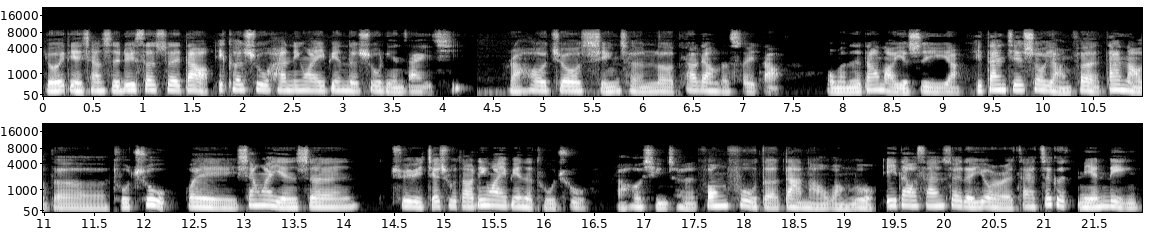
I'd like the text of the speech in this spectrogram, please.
有一点像是绿色隧道，一棵树和另外一边的树连在一起，然后就形成了漂亮的隧道。我们的大脑也是一样，一旦接受养分，大脑的突触会向外延伸，去接触到另外一边的突触，然后形成丰富的大脑网络。一到三岁的幼儿在这个年龄，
